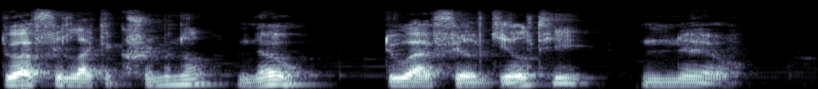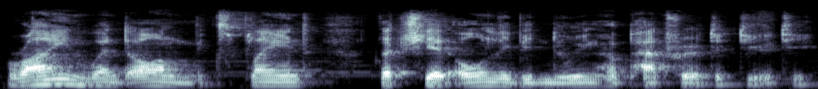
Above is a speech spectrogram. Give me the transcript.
Do I feel like a criminal? No. Do I feel guilty? No. Ryan went on and explained that she had only been doing her patriotic duty,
